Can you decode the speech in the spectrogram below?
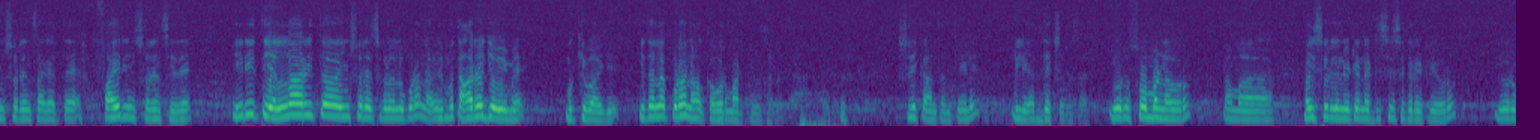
ಇನ್ಶೂರೆನ್ಸ್ ಆಗುತ್ತೆ ಫೈರ್ ಇನ್ಶೂರೆನ್ಸ್ ಇದೆ. ಈ ರೀತಿ ಎಲ್ಲ ರೀತಿಯ ಇನ್ಶೂರೆನ್ಸ್ಗಳಲ್ಲೂ ಕೂಡ ನಾವು, ಮತ್ತು ಆರೋಗ್ಯ ವಿಮೆ ಮುಖ್ಯವಾಗಿ ಇದೆಲ್ಲ ಕೂಡ ನಾವು ಕವರ್ ಮಾಡ್ತೀವಿ ಸರ್. ಶ್ರೀಕಾಂತ್ ಅಂತೇಳಿ. ಇಲ್ಲಿ ಅಧ್ಯಕ್ಷರು ಸರ್. ಇವರು ಸೋಮಣ್ಣ ಅವರು, ನಮ್ಮ ಮೈಸೂರು ಯೂನಿಟಿನ ಡಿಸ್ಟ್ರಿಕ್ಟ್ ಸೆಕ್ರೆಟರಿ ಅವರು, ಇವರು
